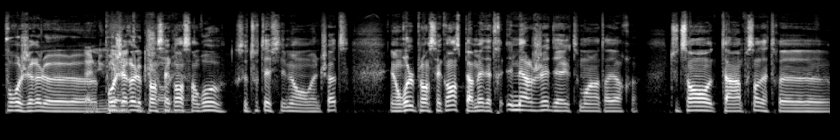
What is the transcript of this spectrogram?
pour gérer le, pour gérer le plan séquence, en gros. Parce que tout est filmé en one shot. Et en gros, le plan séquence permet d'être immergé directement à l'intérieur. Tu te sens, t'as l'impression d'être euh,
